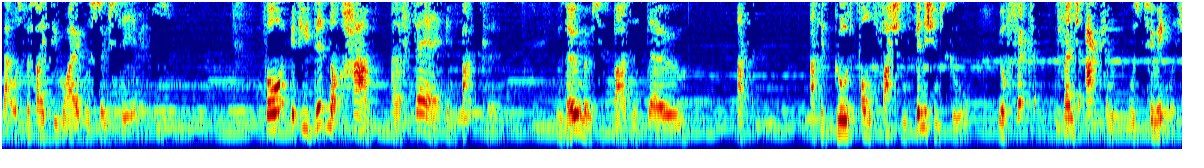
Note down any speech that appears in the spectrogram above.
That was precisely why it was so serious. For if you did not have an affair in Batscombe, it was almost as bad as though at, at a good old fashioned finishing school your French accent was too English.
